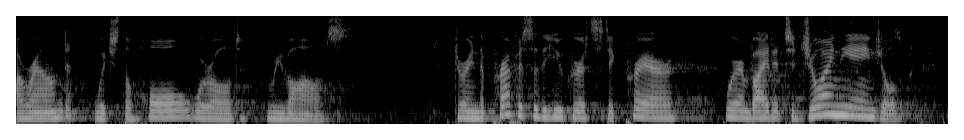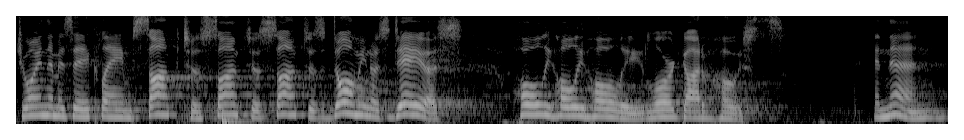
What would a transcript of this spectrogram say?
around which the whole world revolves. During the preface of the Eucharistic prayer, we're invited to join the angels, join them as they acclaim, Sanctus, Sanctus, Sanctus, Dominus Deus, Holy, Holy, Holy, Lord God of hosts. And then,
